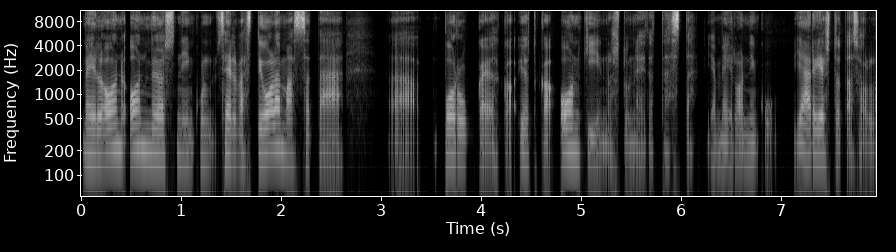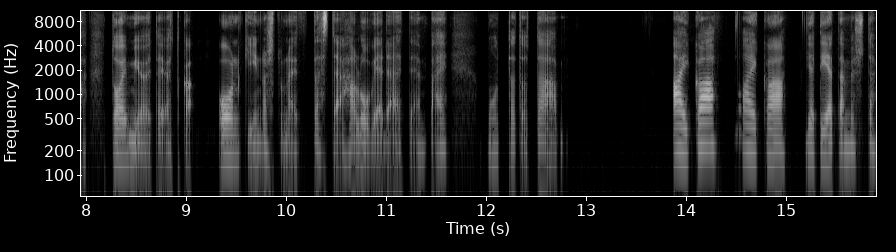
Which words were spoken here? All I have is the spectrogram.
Meillä on, on myös niin kuin selvästi olemassa tämä ää, porukka, jotka, jotka on kiinnostuneita tästä. Ja meillä on niin kuin järjestötasolla toimijoita, jotka on kiinnostuneita tästä ja haluaa viedä eteenpäin. Mutta tota, aikaa, aikaa ja tietämystä,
